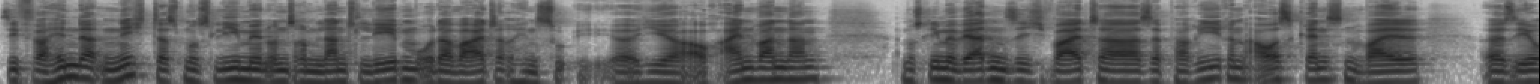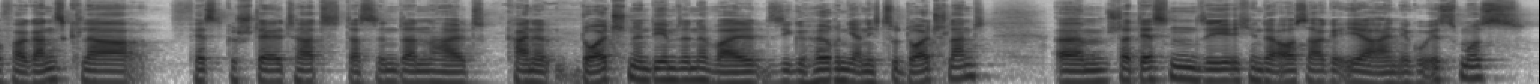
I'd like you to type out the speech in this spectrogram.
Sie verhindert nicht, dass Muslime in unserem Land leben oder weiterhin zu, äh, hier auch einwandern. Muslime werden sich weiter separieren, ausgrenzen, weil äh, Seehofer ganz klar festgestellt hat, das sind dann halt keine Deutschen in dem Sinne, weil sie gehören ja nicht zu Deutschland. Ähm, stattdessen sehe ich in der Aussage eher einen Egoismus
